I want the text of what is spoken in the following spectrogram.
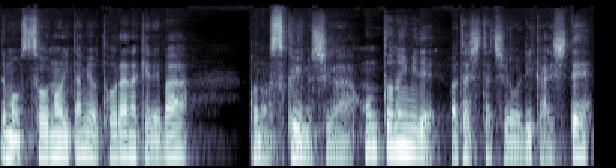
でもその痛みを通らなければこの救い主が本当の意味で私たちを理解して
